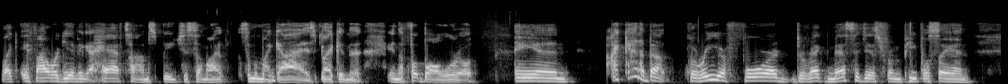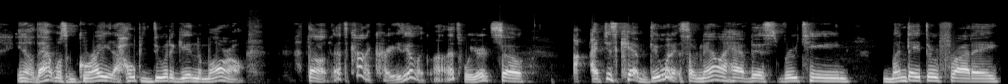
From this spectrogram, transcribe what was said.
like if I were giving a halftime speech to some of my some of my guys back in the in the football world, and I got about three or four direct messages from people saying, you know, that was great. I hope you do it again tomorrow. I thought that's kind of crazy. I'm like, wow, that's weird. So I just kept doing it. So now I have this routine Monday through Friday.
